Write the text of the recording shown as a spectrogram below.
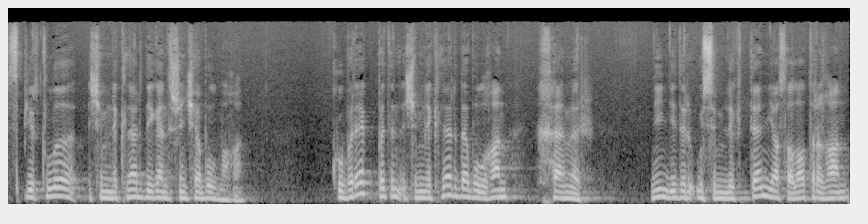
спиртлы эчемлекләр дигән төшенчә булмаган. Күбрәк бөтен эчемлекләр дә булган хәмер, ниндидер үсемлектән ясала торган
